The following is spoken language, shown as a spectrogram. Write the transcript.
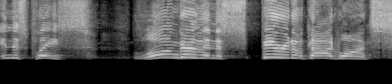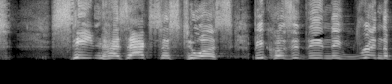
in this place longer than the Spirit of God wants, Satan has access to us because in the, in the,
